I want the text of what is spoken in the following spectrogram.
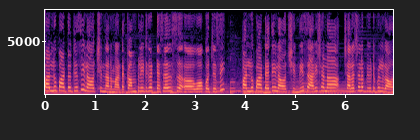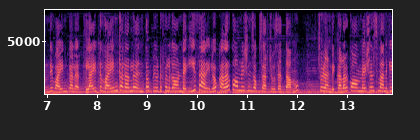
పళ్ళు పాట వచ్చేసి ఇలా వచ్చింది అనమాట కంప్లీట్గా టెసల్స్ వర్క్ uh, వచ్చేసి పళ్ళు పాట అయితే ఇలా వచ్చింది. సారీ చాలా చాలా చాలా బ్యూటిఫుల్గా ఉంది. వైన్ కలర్ లైట్ వైన్ కలర్లో ఎంతో బ్యూటిఫుల్గా ఉండే ఈ సారీలో కలర్ కాంబినేషన్స్ ఒకసారి చూసేద్దాము. చూడండి కలర్ కాంబినేషన్స్ మనకి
